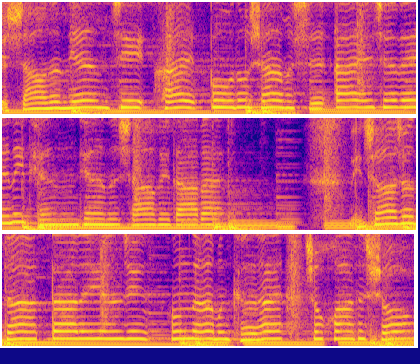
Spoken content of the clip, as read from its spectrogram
小小的年纪还不懂什么是爱，却被你甜甜的笑给打败。你眨着大大的眼睛，哦，那么可爱，说话的手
